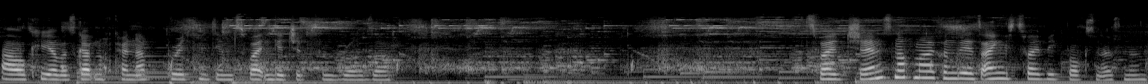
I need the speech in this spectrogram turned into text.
Ah, okay, aber es gab noch kein Upgrade mit dem zweiten Gadget für Rosa. Zwei Gems nochmal, können wir jetzt eigentlich zwei Big Boxen öffnen.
